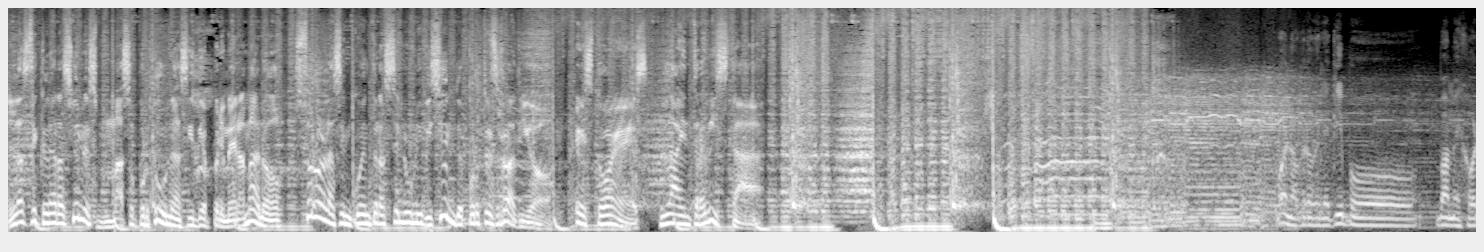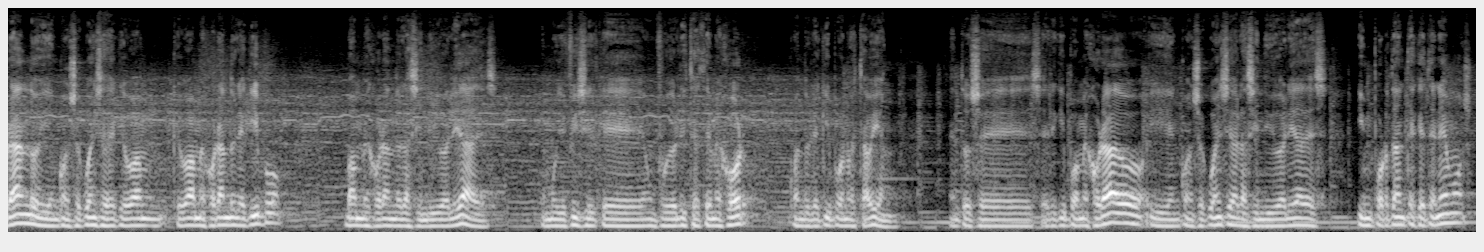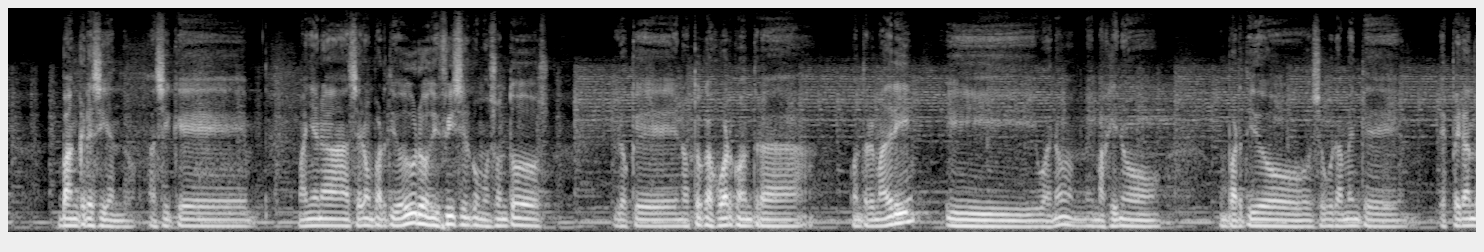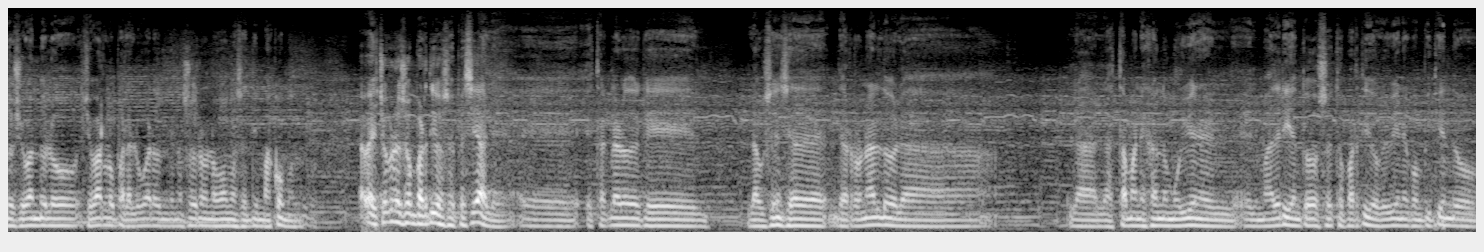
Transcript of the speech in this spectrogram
Las declaraciones más oportunas y de primera mano solo las encuentras en Univisión Deportes Radio. Esto es La Entrevista. Bueno, creo que el equipo va mejorando y en consecuencia de que va, que va mejorando el equipo, van mejorando las individualidades. Es muy difícil que un futbolista esté mejor cuando el equipo no está bien. Entonces el equipo ha mejorado y en consecuencia las individualidades importantes que tenemos van creciendo. Así que mañana será un partido duro, difícil como son todos los que nos toca jugar contra, contra el Madrid. Y bueno, me imagino un partido seguramente esperando llevándolo, llevarlo para el lugar donde nosotros nos vamos a sentir más cómodos. A ver, yo creo que son partidos especiales. Eh, está claro de que la ausencia de, Ronaldo la, la, está manejando muy bien el Madrid en todos estos partidos que viene compitiendo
